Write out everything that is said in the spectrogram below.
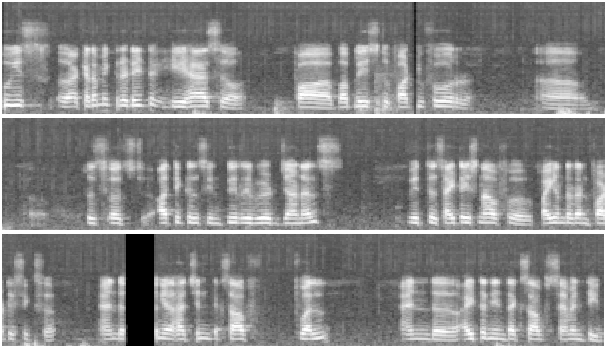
To his uh, academic credit, he has uh, published 44 uh, research articles in peer-reviewed journals with a citation of uh, 546 uh, and a H index of 12 and uh, i10 index of 17.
